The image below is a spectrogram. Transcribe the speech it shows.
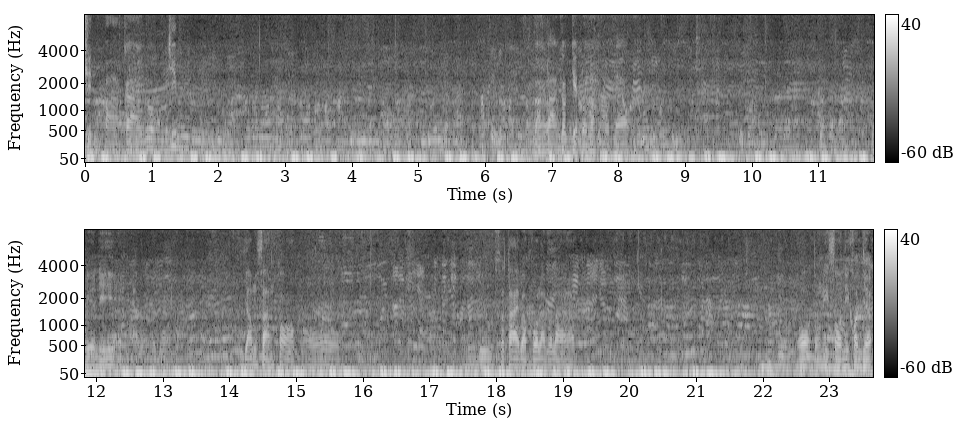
ชิ้นปลากายลวกจิ้มบางร้านก็เก็บแล้วเนาะหมดแล้วเฮ้ยอันนี้ยำสามกรอบโอ้ดูสไตล์แบบโบราณโบราณครับ โอ้ ตรงนี้โซนนี้คนเยอะ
